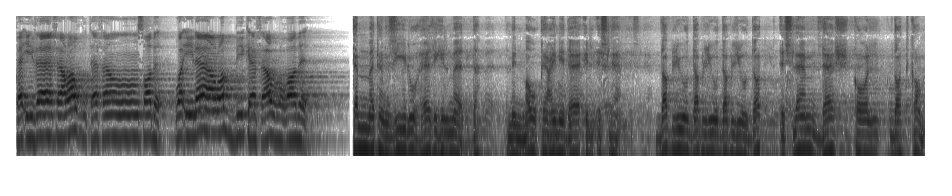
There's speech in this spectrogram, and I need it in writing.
فإذا فرغت فانصب وإلى ربك فارغب. تم تنزيل هذه المادة من موقع نداء الإسلام www.islam-call.com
